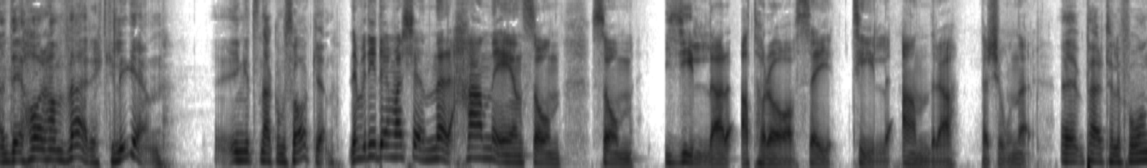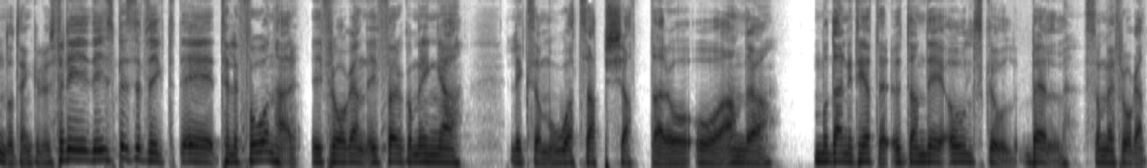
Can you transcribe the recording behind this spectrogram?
Det har han verkligen. Inget snack om saken. Nej men det är det man känner, han är en sån som gillar att höra av sig till andra personer. Eh, per telefon då tänker du? För det är, det är specifikt eh, telefon här i frågan. Det förekommer inga liksom WhatsApp-chattar och, och andra moderniteter, utan det är old school, Bell, som är frågan.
